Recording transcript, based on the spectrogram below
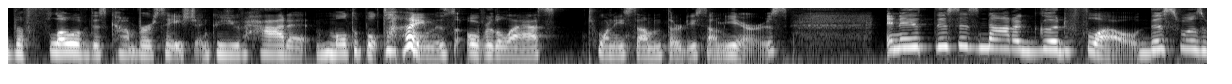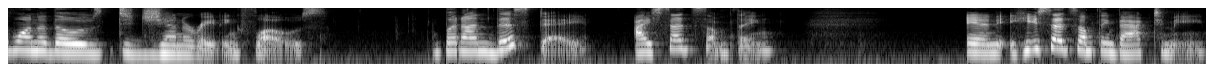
the flow of this conversation because you've had it multiple times over the last 20 some 30 some years. And it, this is not a good flow. This was one of those degenerating flows. But on this day i said something and he said something back to me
